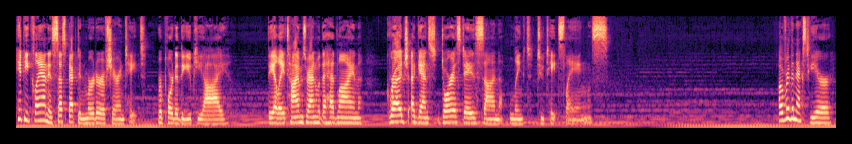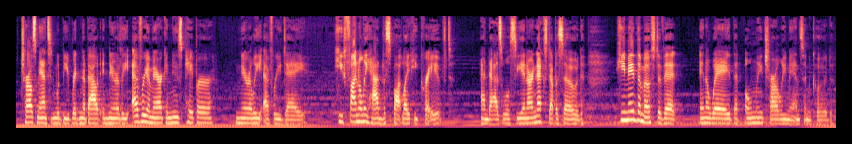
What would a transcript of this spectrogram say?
Hippie Clan is suspect in murder of Sharon Tate, reported the UPI. The LA Times ran with the headline Grudge against Doris Day's son linked to Tate slayings. Over the next year, Charles Manson would be written about in nearly every American newspaper, nearly every day. He finally had the spotlight he craved. And as we'll see in our next episode, he made the most of it in a way that only Charlie Manson could.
